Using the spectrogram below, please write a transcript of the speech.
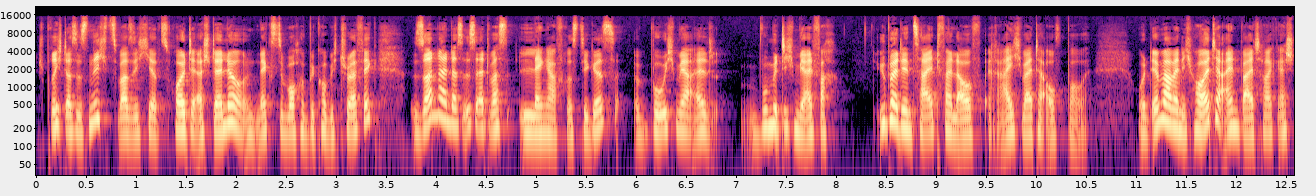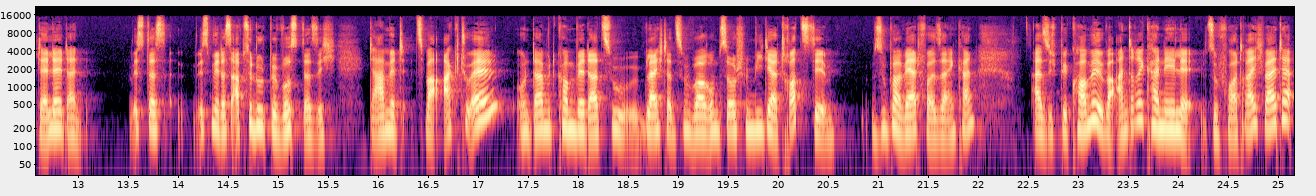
Sprich, das ist nichts, was ich jetzt heute erstelle und nächste Woche bekomme ich Traffic, sondern das ist etwas längerfristiges, wo ich mir halt, womit ich mir einfach über den Zeitverlauf Reichweite aufbaue. Und immer wenn ich heute einen Beitrag erstelle, dann ist, das, ist mir das absolut bewusst, dass ich damit zwar aktuell, und damit kommen wir dazu gleich dazu, warum Social Media trotzdem super wertvoll sein kann. Also ich bekomme über andere Kanäle sofort Reichweite,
